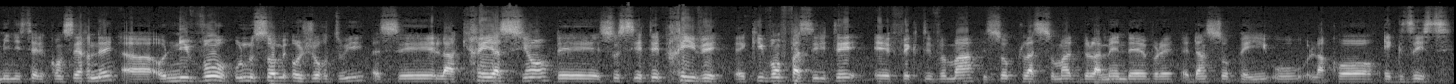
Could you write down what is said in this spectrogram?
ministères concernés. Euh, au niveau où nous sommes aujourd'hui, c'est la création des sociétés privées euh, qui vont faciliter effectivement ce placement de la main-d'œuvre dans ce pays où l'accord existe.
